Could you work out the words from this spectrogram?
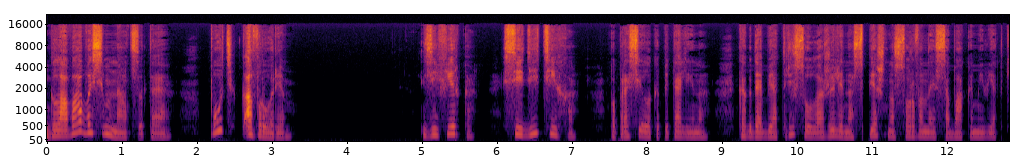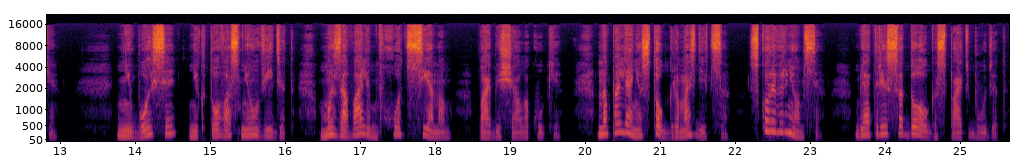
Глава 18. Путь к Авроре. «Зефирка, сиди тихо», — попросила Капитолина, когда Беатрису уложили на спешно сорванные собаками ветки. «Не бойся, никто вас не увидит. Мы завалим вход сеном», — пообещала Куки. «На поляне сток громоздится. Скоро вернемся. Беатриса долго спать будет».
